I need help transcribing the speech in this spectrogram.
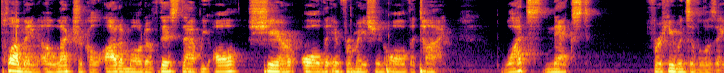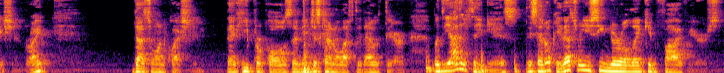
plumbing, electrical, automotive, this, that. We all share all the information all the time. What's next for human civilization, right? That's one question that he proposed, and he just kind of left it out there. But the other thing is, they said, okay, that's where you see Neuralink in five years.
